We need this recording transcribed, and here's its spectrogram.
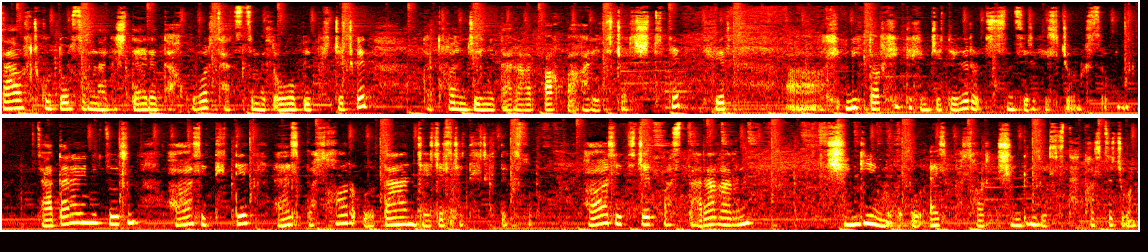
заавалчгүй дуусгана гэж дайраад тахгүйгээр цадсан бол өө би болчихж гээд тодорхой хэмжээний дараагаар баг багаар идэж болно шүү дээ. Тэгэхээр нэг дор хит их хэмжээтэйгээр удирсан зэрэг хэлж өгнө гэсэн үг. За дараагийн нэг зүйл нь хоол идэхдээ аль болохоор удаан жажилж идэх хэрэгтэй гэсэн. Хоол идчихэд бас дараагаар нь шингийн юм аль болохоор шингэн зүйлс татгалзаж өгнө.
